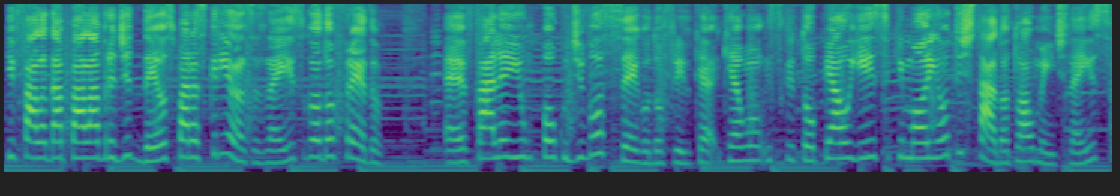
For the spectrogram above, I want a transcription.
que fala da palavra de Deus para as crianças, não é isso, Godofredo? É, fale aí um pouco de você, Godofredo, que é, que é um escritor piauiense que mora em outro estado atualmente, não é isso?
